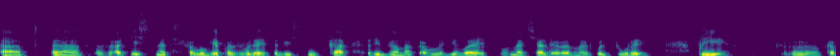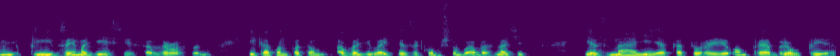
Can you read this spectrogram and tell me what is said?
отечественная психология позволяет объяснить, как ребенок овладевает в начале родной культурой при, э, при взаимодействии со взрослым, и как он потом овладевает языком, чтобы обозначить те знания, которые он приобрел при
